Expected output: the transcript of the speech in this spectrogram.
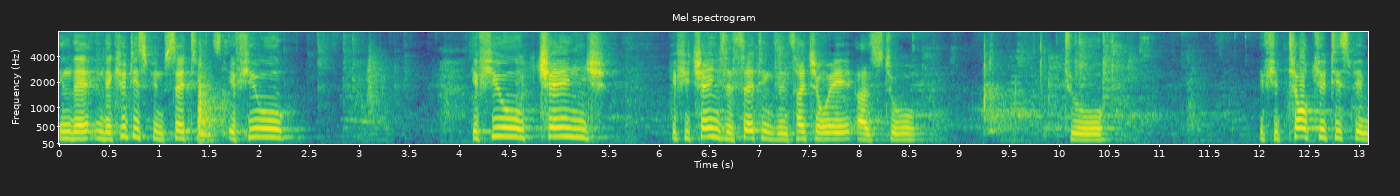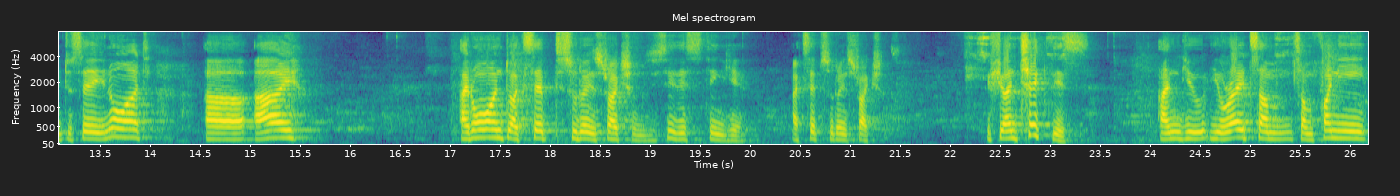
in the, in the QtSpim settings, if you, if you change, if you change the settings in such a way as to, to if you tell QtSpim to say, you know what, uh, I, I don't want to accept pseudo instructions. You see this thing here, accept pseudo instructions. If you uncheck this and you, you write some, some funny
